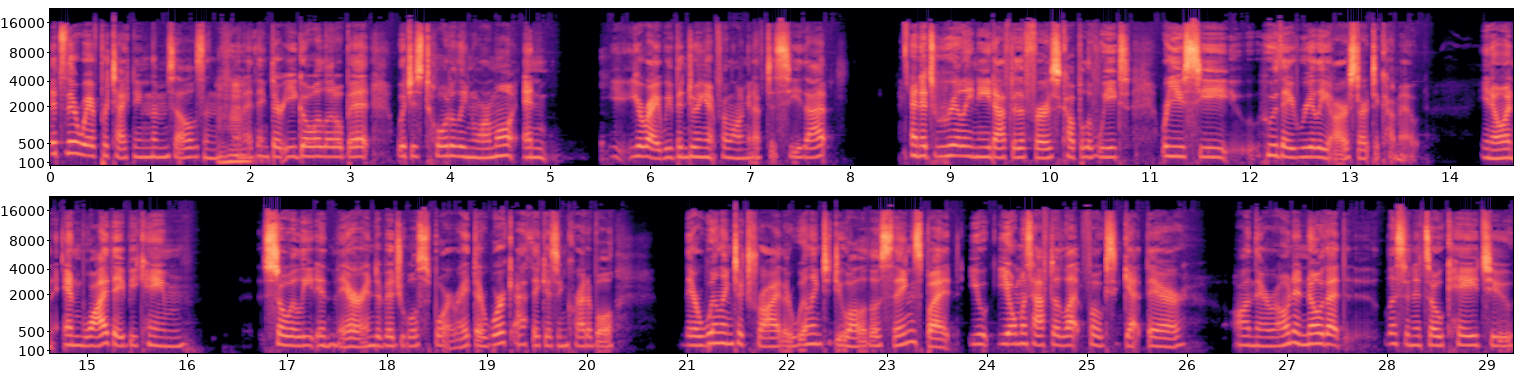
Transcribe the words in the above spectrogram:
it's their way of protecting themselves, and, Mhm. and I think their ego a little bit, which is totally normal. And you're right. We've been doing it for long enough to see that. And it's really neat after the first couple of weeks where you see who they really are start to come out, you know, and, and why they became so elite in their individual sport, right? Their work ethic is incredible. They're willing to try, they're willing to do all of those things, but you you almost have to let folks get there on their own and know that listen, it's okay to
